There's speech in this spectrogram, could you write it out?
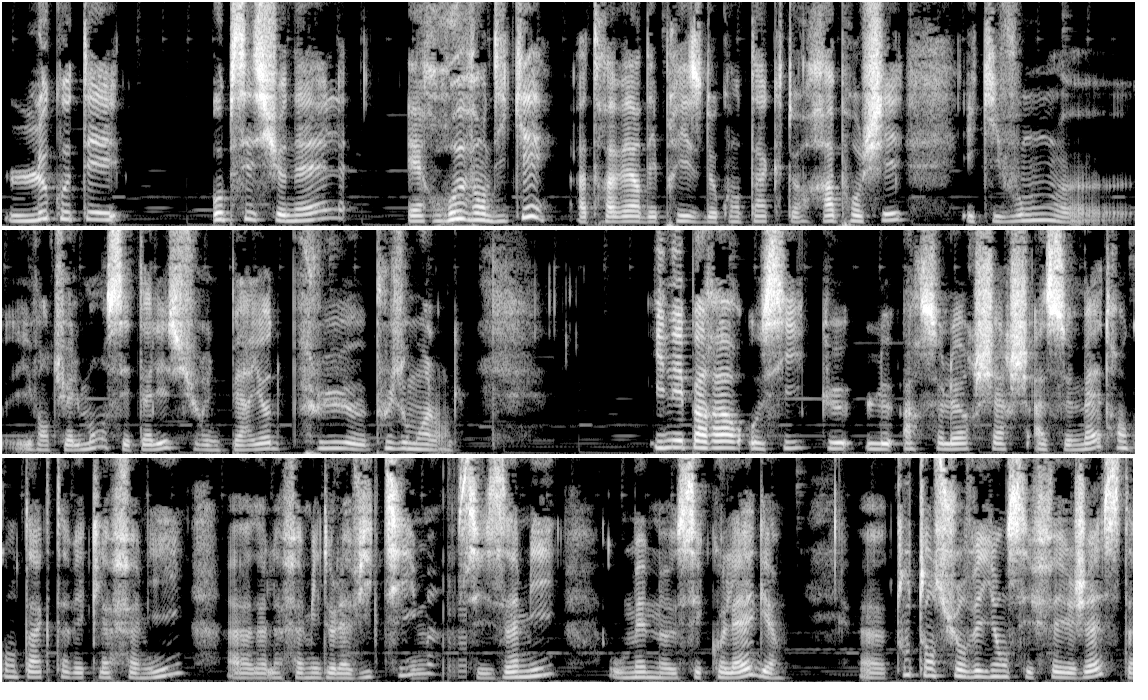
le côté obsessionnel est revendiqué à travers des prises de contact rapprochées et qui vont euh, éventuellement s'étaler sur une période plus, plus ou moins longue. Il n'est pas rare aussi que le harceleur cherche à se mettre en contact avec la famille, la famille de la victime, ses amis, ou même euh, ses collègues, euh, tout en surveillant ses faits et gestes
